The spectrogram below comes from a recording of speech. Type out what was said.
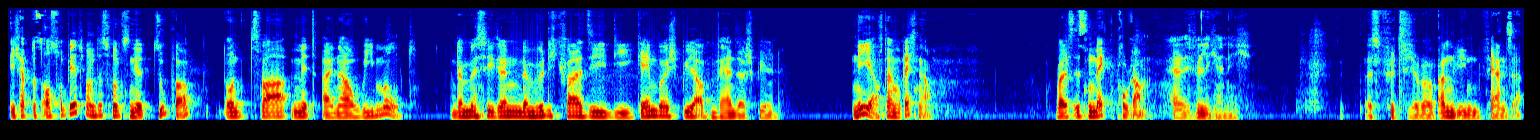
ich habe das ausprobiert und das funktioniert super. Und zwar mit einer Wiimote. Und dann müsste ich dann, dann würde ich quasi die Game Boy Spiele auf dem Fernseher spielen. Nee, auf deinem Rechner. Weil es ist ein Mac-Programm. Ja, das will ich ja nicht. Es fühlt sich aber an wie ein Fernseher.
